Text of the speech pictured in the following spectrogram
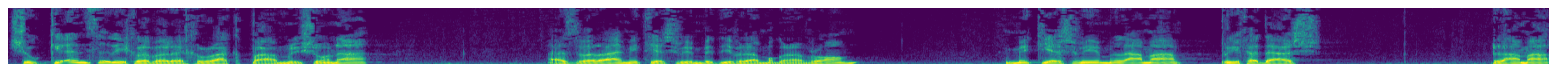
שהוא כן צריך לברך רק פעם ראשונה, אז דבריי מתיישבים בדברי המוגרן אברום, מתיישבים למה פרי חדש, למה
